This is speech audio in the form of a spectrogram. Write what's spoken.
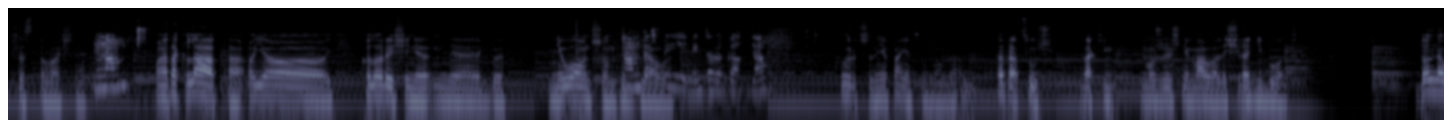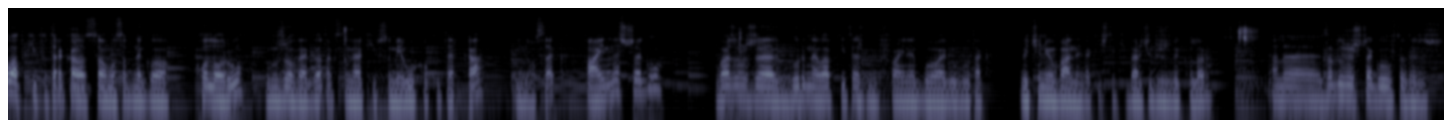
przez to właśnie. No, Ona tak lata, ojoj, kolory się nie, nie jakby nie łączą, te mam też białe. powiedzieć, jak to wygląda. Kurczę, nie fajnie to wygląda. Dobra, cóż, taki może już nie mały, ale średni błąd. Dolne łapki futerka są osobnego koloru, różowego, tak samo jak i w sumie ucho futerka i nosek. Fajny szczegół. Uważam, że górne łapki też by fajne było, jakby był tak wycieniowany w jakiś taki bardziej różowy kolor. Ale za dużo szczegółów to też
